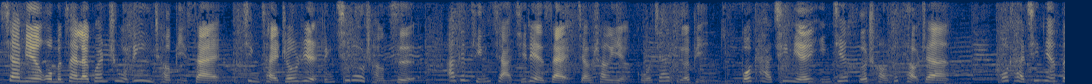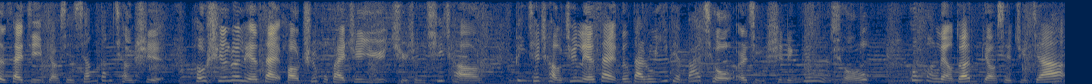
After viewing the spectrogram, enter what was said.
下面我们再来关注另一场比赛，竞彩周日零七六场次，阿根廷甲级联赛将上演国家德比，博卡青年迎接河床的挑战。博卡青年本赛季表现相当强势，头十轮联赛保持不败之余，取胜七场。并且场均联赛能打入一点八球，而仅是零点五球，攻防两端表现俱佳。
